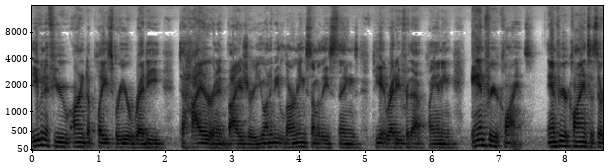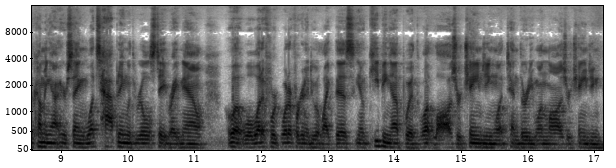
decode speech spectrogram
Even if you aren't at a place where you're ready to hire an advisor, you want to be learning some of these things to get ready for that planning and for your clients and for your clients as they're coming out here saying what's happening with real estate right now well, well what if we're what if we're going to do it like this? You know keeping up with what laws are changing what 1031 laws are changing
